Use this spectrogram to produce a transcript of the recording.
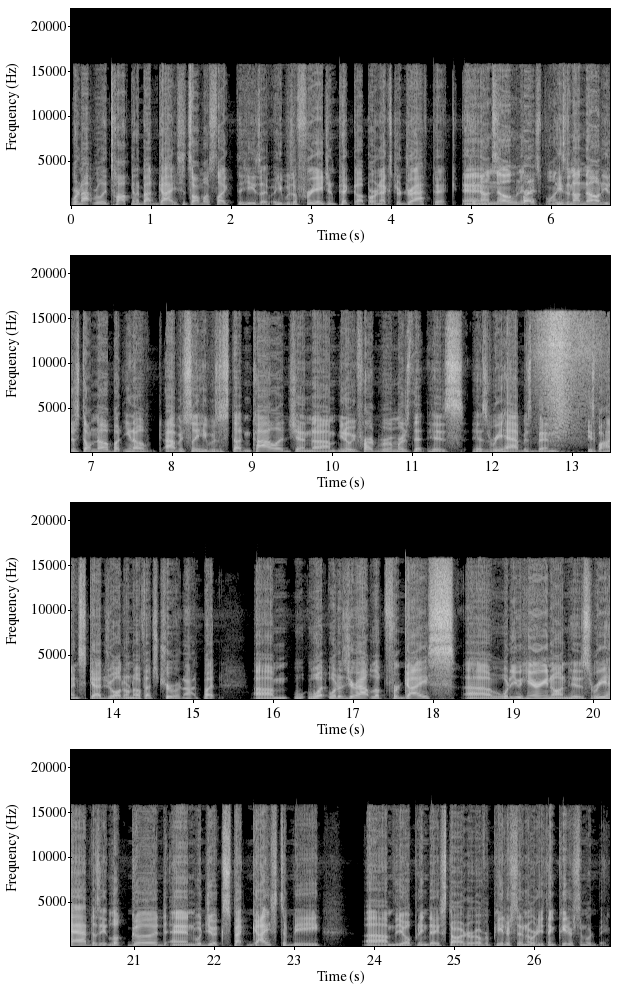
we're not really talking about Guice. It's almost like the, he's a he was a free agent pickup or an extra draft pick, and An unknown at this point. He's an unknown. You just don't know. But you know, obviously he was a stud in college, and um, you know we've heard rumors that his his rehab has been he's behind schedule. I don't know if that's true or not, but. Um, what what is your outlook for Guice? Uh, what are you hearing on his rehab? Does he look good? And would you expect Guice to be um, the opening day starter over Peterson, or do you think Peterson would be?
